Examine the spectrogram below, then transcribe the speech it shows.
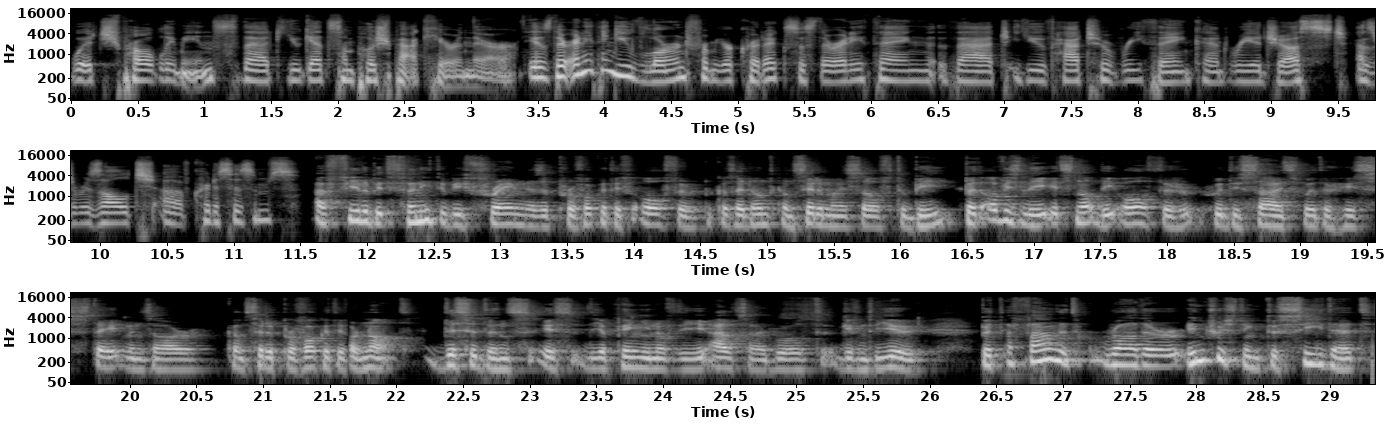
which probably means that you get some pushback here and there. Is there anything you've learned from your critics? Is there anything that you've had to rethink and readjust as a result of criticisms? I feel a bit funny to be framed as a provocative author because I don't consider myself to be. But obviously, it's not the author who decides whether his statements are considered provocative or not. Dissidence is the opinion of the outside world given to you. But I found it rather interesting to see that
